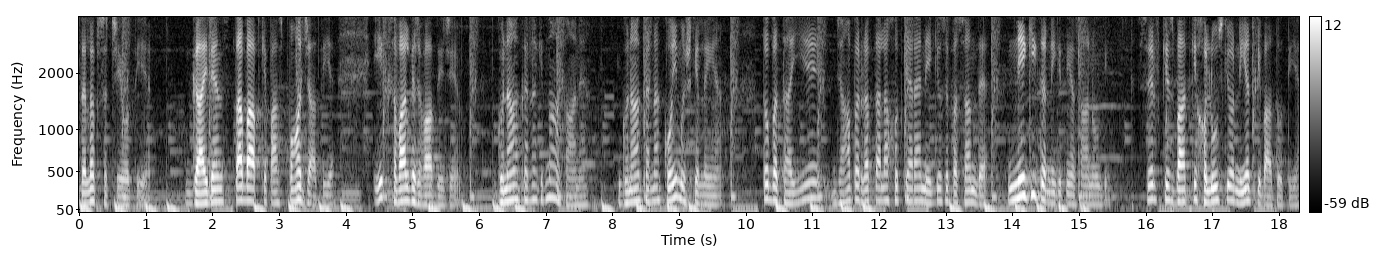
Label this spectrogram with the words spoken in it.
طلب سچی ہوتی ہے۔ گائیڈنس تب آپ کے پاس پہنچ جاتی ہے۔ ایک سوال کا جواب دیجیے گناہ کرنا کتنا آسان ہے؟ گناہ کرنا کوئی مشکل نہیں ہے۔ تو بتائیے، جہاں پر رب تعالیٰ خود کہہ رہا ہے، نیکیوں سے پسند ہے، نیکی کرنی کتنی آسان ہوگی؟ صرف کس بات کی؟ خلوص کی اور نیت کی بات ہوتی ہے۔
